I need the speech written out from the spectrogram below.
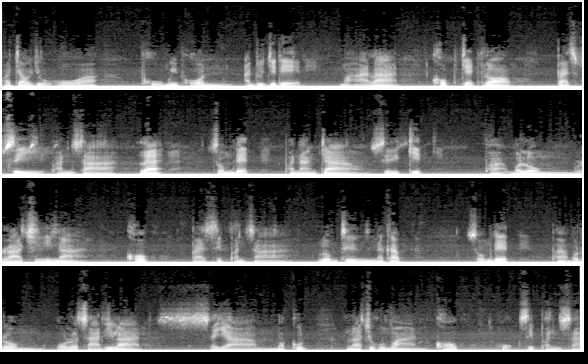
พระเจ้าอยู่หัว ภูมิพล อดุลยเดช มหาราช ครบเจ็ดรอบ 84พรรษา และสมเด็จพระนางเจ้าสิริกิติ์พระบรมราชินีนาถครบ 80พรรษา รวมถึงนะครับ สมเด็จพระบรมโอรสาธิราช สยามมกุฎราชกุมาร ครบ 60พรรษา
